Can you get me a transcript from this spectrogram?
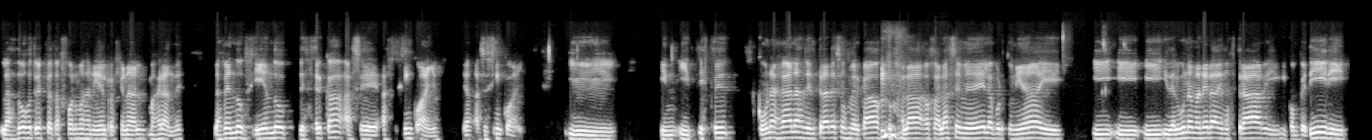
las dos o tres plataformas a nivel regional más grandes las vengo siguiendo de cerca hace, hace cinco años, ¿ya? Hace cinco años. Y, y, y, estoy con unas ganas de entrar a esos mercados que ojalá, ojalá se me dé la oportunidad y, y, y de alguna manera demostrar y, competir y,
